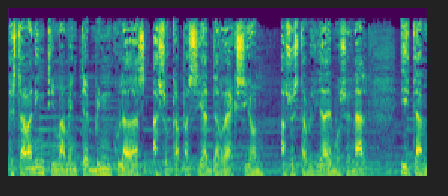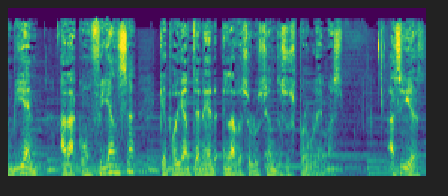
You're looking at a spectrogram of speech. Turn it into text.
estaban íntimamente vinculadas a su capacidad de reacción, a su estabilidad emocional y también a la confianza que podían tener en la resolución de sus problemas. Así es,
